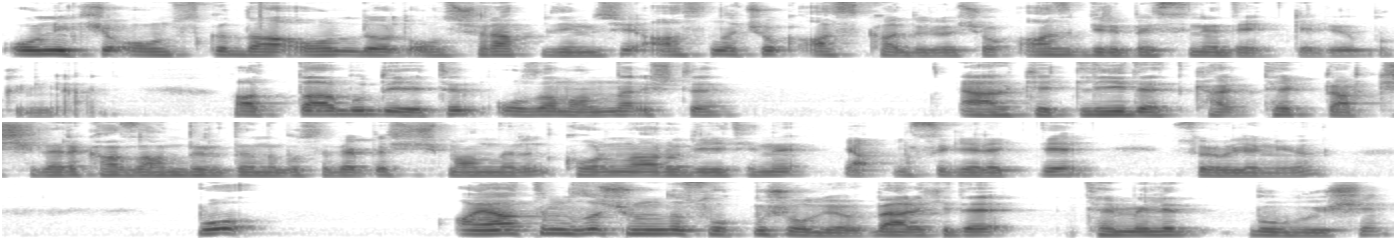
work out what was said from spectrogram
12 ons gıda, 14 ons şarap dediğimiz şey aslında çok az kalori, çok az bir besine denk geliyor bugün yani. Hatta bu diyetin o zamanlar işte erkekliği de tekrar kişilere kazandırdığını bu sebeple şişmanların Coronaro diyetini yapması gerektiği söyleniyor. Bu hayatımıza şunu da sokmuş oluyor. Belki de temeli bu bu işin.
